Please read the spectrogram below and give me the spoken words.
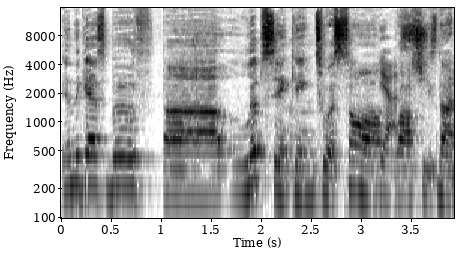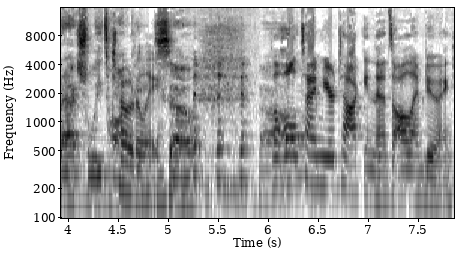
in the guest booth, uh, lip syncing to a song Yes. while she's not actually talking. Totally. So, the whole time you're talking, that's all I'm doing.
